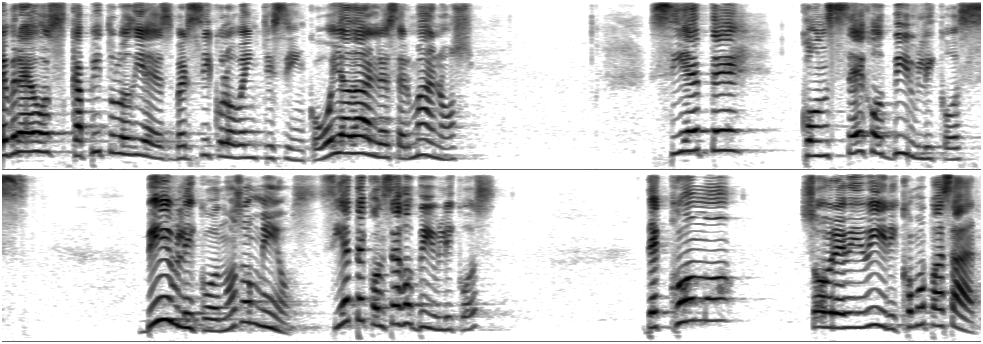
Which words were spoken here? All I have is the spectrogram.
Hebreos capítulo 10, versículo 25. Voy a darles, hermanos, siete consejos bíblicos, bíblicos, no son míos, siete consejos bíblicos de cómo sobrevivir y cómo pasar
